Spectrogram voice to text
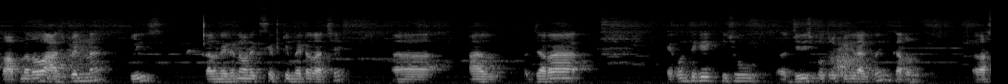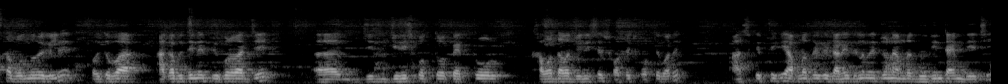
তো আপনারাও আসবেন না প্লিজ কারণ এখানে অনেক সেফটি ম্যাটার আছে। আর যারা এখন থেকে কিছু জিনিসপত্র কিনে রাখবেন, কারণ রাস্তা বন্ধ হয়ে গেলে হয়তোবা আগামী দিনে ত্রিপুরা রাজ্যে জিনিসপত্র পেট্রোল খাবার দাবার জিনিসের শর্টেজ করতে পারে। আজকের থেকে আপনাদেরকে জানিয়ে দিলাম এর জন্য আমরা দুদিন টাইম দিয়েছি।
